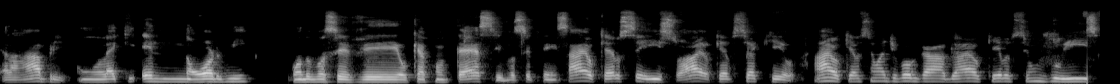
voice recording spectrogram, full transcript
ela abre um leque enorme. Quando você vê o que acontece, você pensa, ah, eu quero ser isso, ah, eu quero ser aquilo, ah, eu quero ser um advogado, ah, eu quero ser um juiz,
